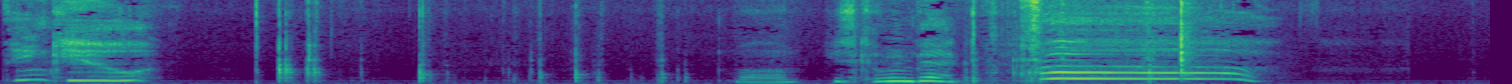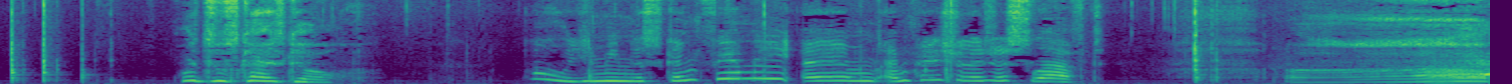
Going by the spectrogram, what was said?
Thank you. He's coming back. Ah! Where'd those guys go? Oh, you mean the skunk family? Um, I'm pretty sure they just left. Uh,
